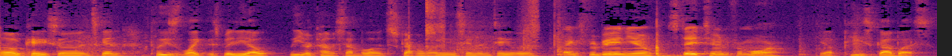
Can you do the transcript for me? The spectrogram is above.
okay, so once again, please like this video, leave your comments down below, and subscribe for more. And Taylor. Thanks for being you. Stay tuned for more. Yep, peace. God bless.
